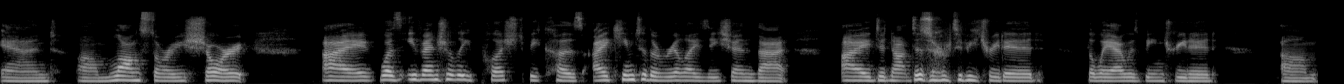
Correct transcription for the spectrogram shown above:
And um, long story short, I was eventually pushed because I came to the realization that I did not deserve to be treated the way I was being treated, um,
